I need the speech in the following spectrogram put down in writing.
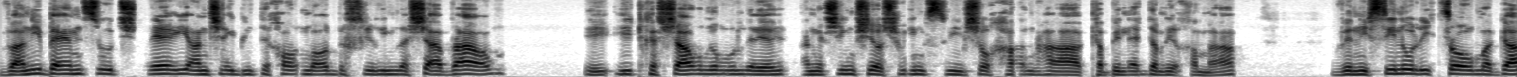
ואני באמצעות שני אנשי ביטחון מאוד בכירים לשעבר, התקשרנו לאנשים שיושבים סביב שולחן הקבינט המלחמה, וניסינו ליצור מגע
